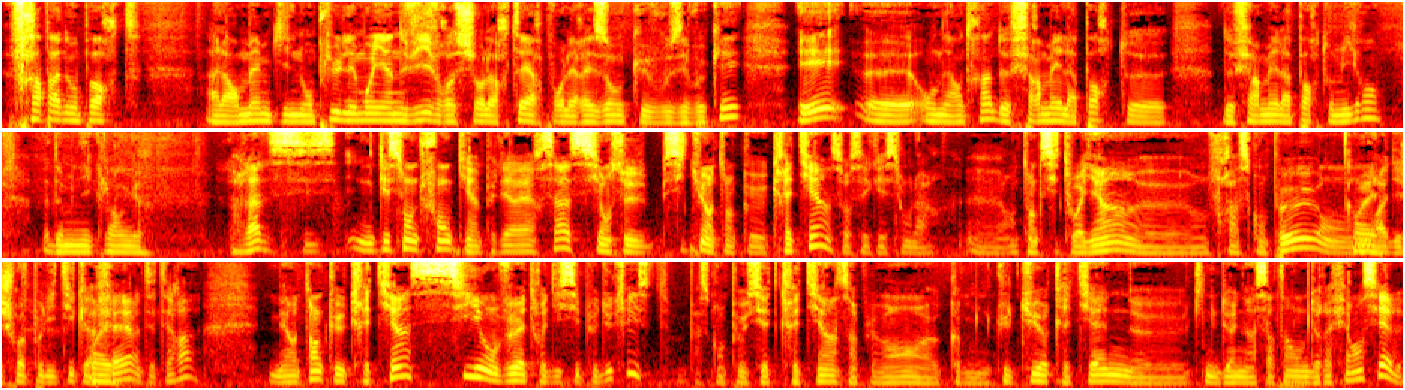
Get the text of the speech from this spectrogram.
frappent à nos portes alors même qu'ils n'ont plus les moyens de vivre sur leur terre pour les raisons que vous évoquez, et euh, on est en train de fermer la porte, euh, de fermer la porte aux migrants. Dominique Lang. Alors là, c'est une question de fond qui est un peu derrière ça. Si on se situe en tant que chrétien sur ces questions-là, euh, en tant que citoyen, euh, on fera ce qu'on peut, on Oui. aura des choix politiques à Oui. faire, etc. Mais en tant que chrétien, si on veut être disciple du Christ, parce qu'on peut aussi être chrétien simplement euh, comme une culture chrétienne qui nous donne un certain nombre de référentiels,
